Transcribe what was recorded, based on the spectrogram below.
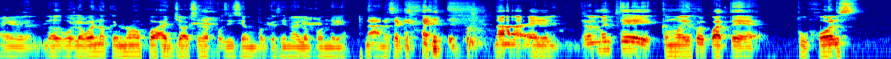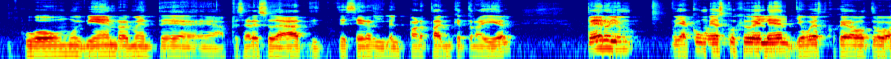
Eh, lo, bueno que no juega Josh esa posición porque si no ahí lo pondría. No, no sé qué. no, eh, realmente, como dijo el cuate, Pujols jugó muy bien realmente, eh, a pesar de su edad, de, ser el, el part-time que trae él. Pero yo pues ya como ya escogió él, yo voy a escoger a otro,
